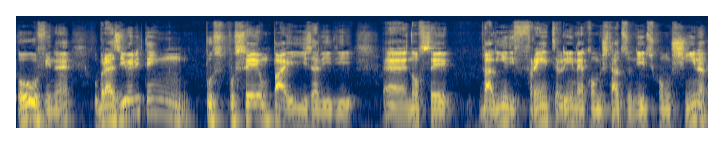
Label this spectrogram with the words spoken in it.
ouve, né? O Brasil ele tem, por, por ser um país ali de é, não ser da linha de frente ali, né, como Estados Unidos, como China,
